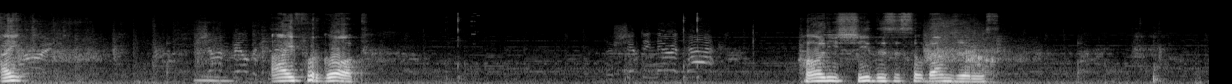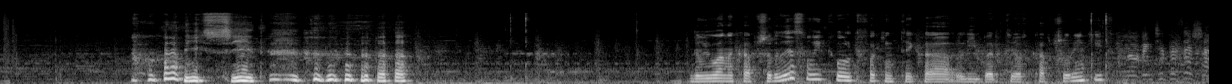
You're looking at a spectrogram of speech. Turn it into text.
I. I forgot. Holy shit, this is so dangerous. Holy shit. Do we wanna capture this? We could fucking take a liberty of capturing it. Moving to position.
